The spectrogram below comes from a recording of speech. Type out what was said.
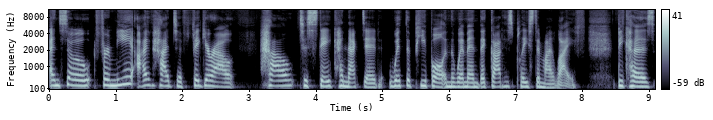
And so for me, I've had to figure out how to stay connected with the people and the women that God has placed in my life because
